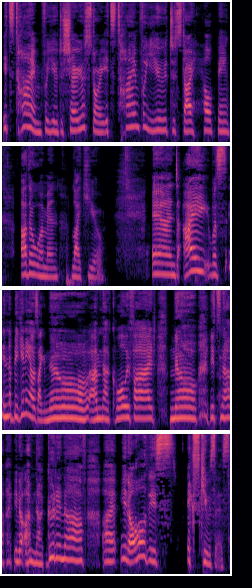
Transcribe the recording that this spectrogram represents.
it's time for you to share your story. It's time for you to start helping other women like you. And I was in the beginning, I was like, no, I'm not qualified. No, it's not, you know, I'm not good enough. I, you know, all these excuses.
